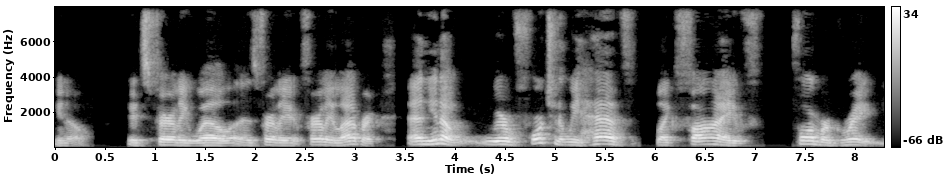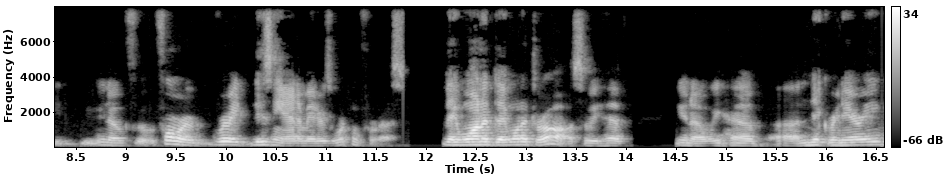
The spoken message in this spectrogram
you know, it's fairly well, it's fairly fairly elaborate. And you know, we're fortunate we have like five former great, you know, former great Disney animators working for us. They wanted they want to draw, so we have, you know, we have uh, Nik Ranieri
